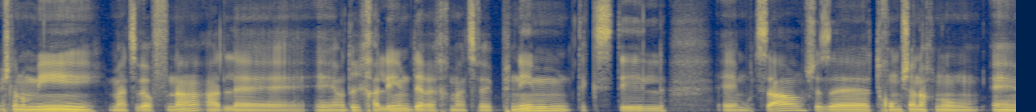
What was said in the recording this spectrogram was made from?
יש לנו ממעצבי אופנה עד לאדריכלים, דרך מעצבי פנים, טקסטיל. אה, מוצר שזה תחום שאנחנו אה,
